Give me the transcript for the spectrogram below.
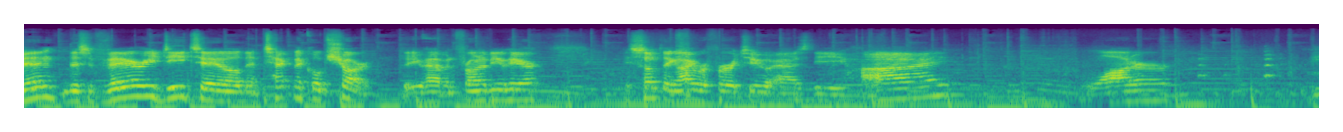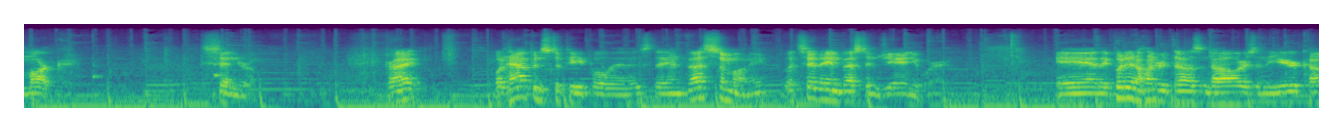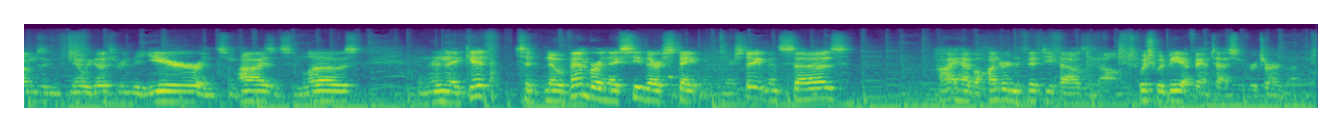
this very detailed and technical chart that you have in front of you here is something I refer to as the high water mark syndrome. Right? What happens to people is they invest some money. Let's say they invest in January. And they put in $100,000 and the year comes and you know we go through the year and some highs and some lows. And then they get to November and they see their statement. And their statement says, I have $150,000, which would be a fantastic return, by the way.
